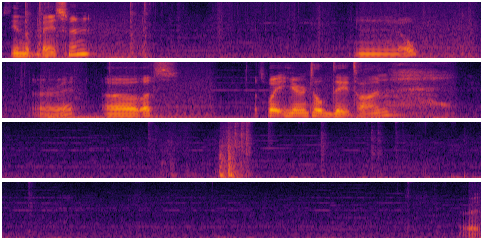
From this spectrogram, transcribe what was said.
Is he in the basement? Nope. Alright. Uh, let's... Let's wait here until daytime. Alright,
